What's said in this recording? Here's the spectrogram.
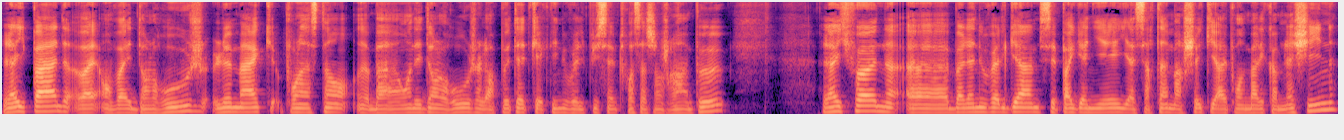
L'iPad, ouais, on va être dans le rouge. Le Mac, pour l'instant, euh, bah, on est dans le rouge. Alors peut-être qu'avec les nouvelles puces M3, ça changera un peu. L'iPhone, euh, bah, la nouvelle gamme, c'est pas gagné. Il y a certains marchés qui répondent mal, comme la Chine.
